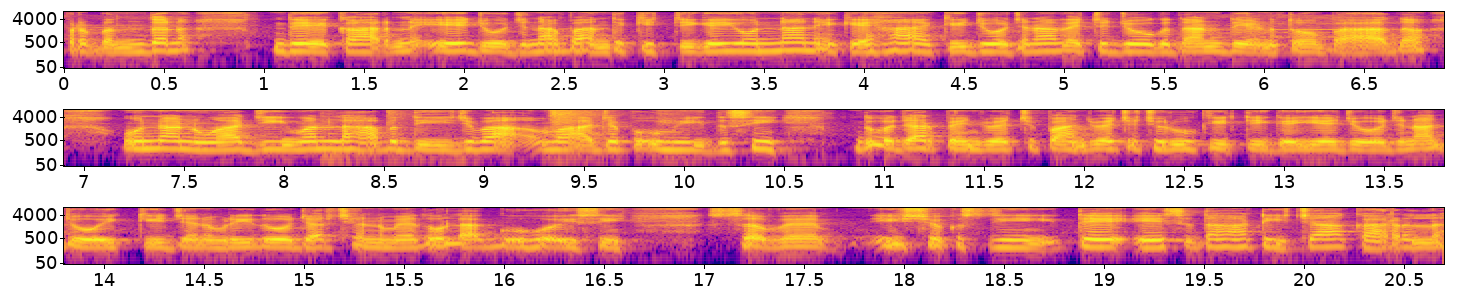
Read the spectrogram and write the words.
ਪ੍ਰਬੰਧਨ ਦੇ ਕਾਰਨ ਇਹ ਯੋਜਨਾ ਬੰਦ ਕੀਤੀ ਗਈ। ਉਹਨਾਂ ਨੇ ਕਿਹਾ ਹੈ ਕਿ ਯੋਜਨਾ ਵਿੱਚ ਯੋਗਦਾਨ ਦੇਣ ਤੋਂ ਬਾਅਦ ਉਹਨਾਂ ਨੂੰ ਆਜੀਵਨ ਲਾਭ ਦੀ ਜਵਾ- ਵਾਜਬ ਉਮੀਦ ਸੀ। 2005 ਵਿੱਚ ਪੰਜ ਵਿੱਚ ਸ਼ੁਰੂ ਕੀਤੀ ਗਈ ਇਹ ਯੋਜਨਾ, ਜੋ 21 ਜਨਵਰੀ 2096 ਤੋਂ ਲਾਗੂ ਹੋਈ ਸੀ। ਸਵੈ ਇਸ਼ਕ ਸੀ ਤੇ ਇਸ ਦਾ ਟੀਚਾ ਕਰ ਲ-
